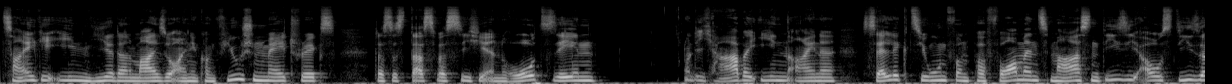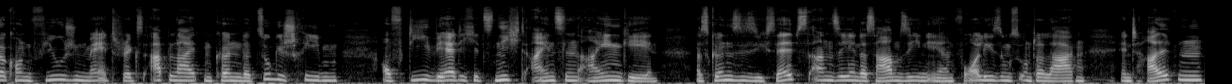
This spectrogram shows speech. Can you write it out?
zeige Ihnen hier dann mal so eine Confusion Matrix. Das ist das, was Sie hier in Rot sehen. Und ich habe Ihnen eine Selektion von Performance-Maßen, die Sie aus dieser Confusion Matrix ableiten können, dazu geschrieben. Auf die werde ich jetzt nicht einzeln eingehen. Das können Sie sich selbst ansehen. Das haben Sie in Ihren Vorlesungsunterlagen enthalten.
